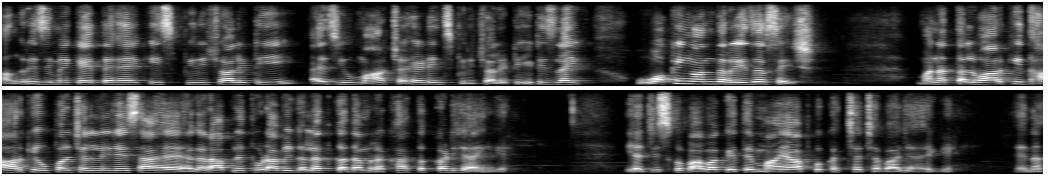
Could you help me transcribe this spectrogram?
अंग्रेज़ी में कहते हैं कि spirituality as you march ahead in spirituality it is like walking on the razor's edge माना तलवार की धार के ऊपर चलने जैसा है। अगर आपने थोड़ा भी गलत कदम रखा तो कट जाएँगे। या जिसको बाबा कहते माया आपको कच्चा चबा जाएगी, है ना?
